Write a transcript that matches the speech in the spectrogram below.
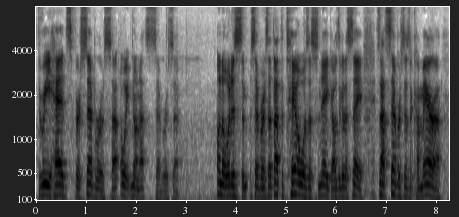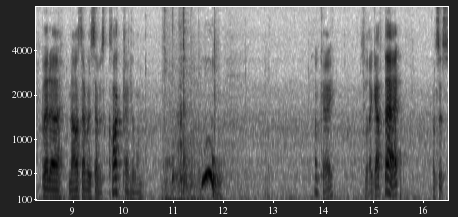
Three heads for Cerberus. Huh? Oh wait, no, not Cerberus. Uh, oh no, it is Cer- Cerberus. I thought the tail was a snake. I was gonna say it's not Cerberus, it's a chimera. But uh, no, it's definitely Cerberus. Clock pendulum. Ooh. Okay. So I got that. What's this?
